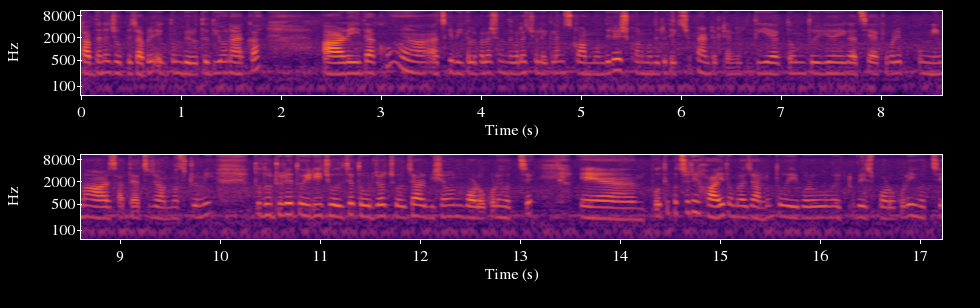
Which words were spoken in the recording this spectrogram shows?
সাবধানে ঝোপে যাবে, একদম বেরোতে দিও না একা। আর এই দেখো আজকে বিকেলবেলা, সন্ধ্যাবেলা চলে গেলাম স্কন মন্দিরে। স্কন মন্দিরে দেখছি প্যান্ডেল ট্যান্ডেল দিয়ে একদম তৈরি হয়ে গেছে, একেবারে পূর্ণিমা, আর সাথে আছে জন্মাষ্টমী। তো দুটোরে তৈরি চলছে, তোড়জোড় চলছে, আর ভীষণ বড় করে হচ্ছে। প্রতি বছরই হয়, তোমরা জানো, তো এবারও একটু বেশ বড় করেই হচ্ছে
